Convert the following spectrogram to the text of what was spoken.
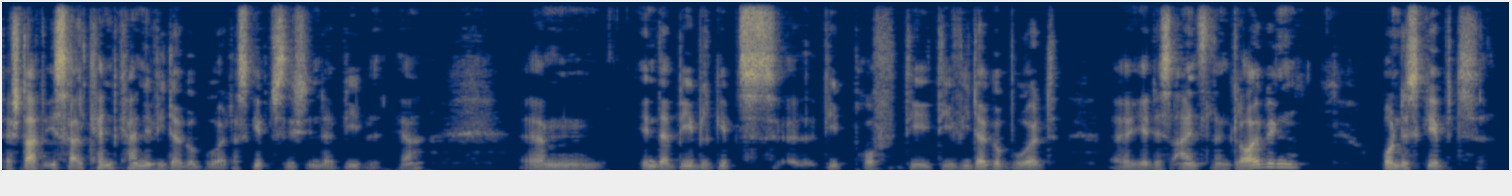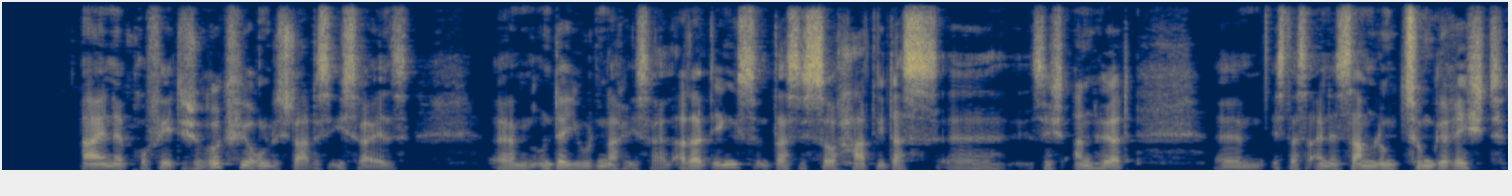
der Staat Israel kennt keine Wiedergeburt. Das gibt's nicht in der Bibel, ja. Ähm, in der Bibel gibt's äh, die, die, die Wiedergeburt äh, jedes einzelnen Gläubigen und es gibt eine prophetische Rückführung des Staates Israels ähm, und der Juden nach Israel. Allerdings, und das ist so hart, wie das äh, sich anhört, ähm, ist das eine Sammlung zum Gericht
